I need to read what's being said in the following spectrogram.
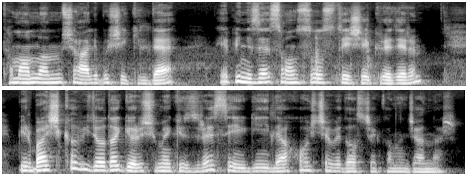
tamamlanmış hali bu şekilde. Hepinize sonsuz teşekkür ederim. Bir başka videoda görüşmek üzere. Sevgiyle, hoşça ve dostça kalın canlar.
